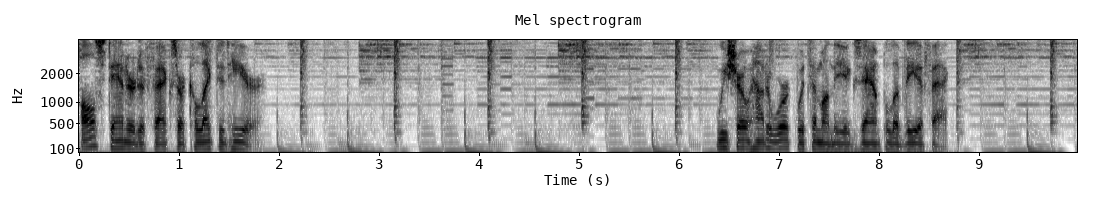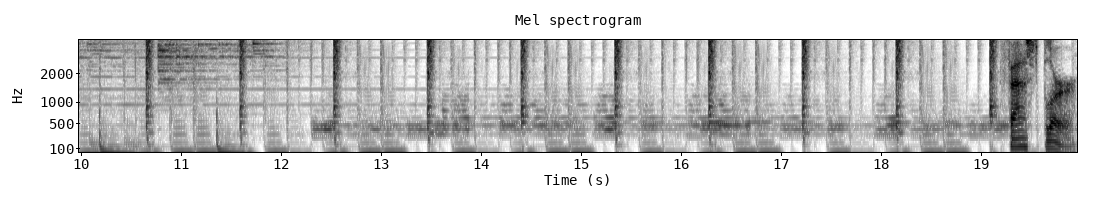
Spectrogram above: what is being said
All standard effects are collected here. We show how to work with them on the example of the effect. Fast blur.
